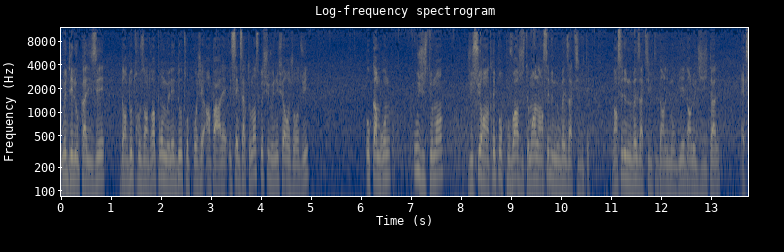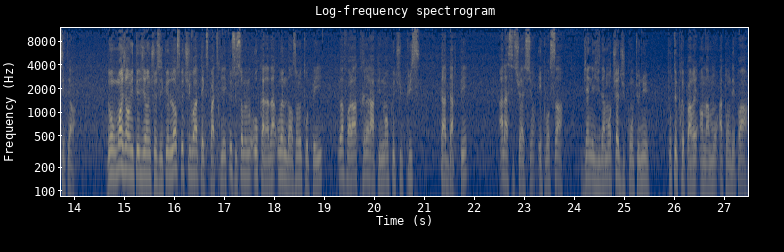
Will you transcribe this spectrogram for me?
me délocaliser dans d'autres endroits pour mener d'autres projets en parallèle. Et c'est exactement ce que je suis venu faire aujourd'hui au Cameroun où justement je suis rentré pour pouvoir justement lancer de nouvelles activités. Lancer de nouvelles activités dans l'immobilier, dans le digital, etc. Donc moi j'ai envie de te dire une chose, c'est que lorsque tu vas t'expatrier, que ce soit même au Canada ou même dans un autre pays, il va falloir très rapidement que tu puisses t'adapter à la situation. Et pour ça, bien évidemment, tu as du contenu pour te préparer en amont à ton départ.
